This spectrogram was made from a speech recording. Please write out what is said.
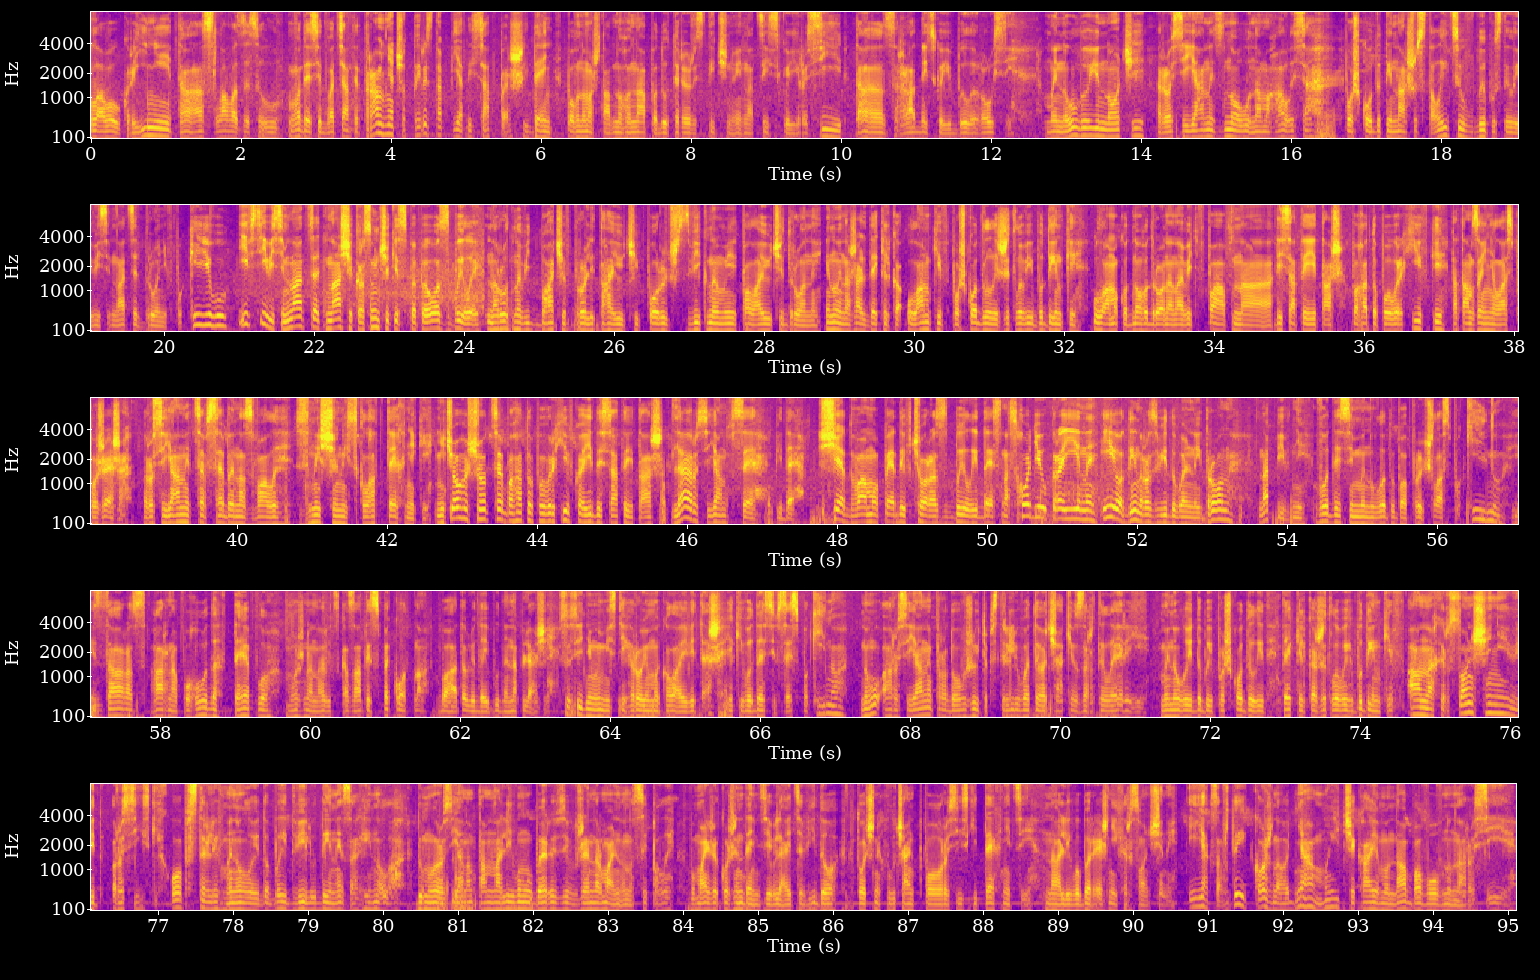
Слава Україні та слава ЗСУ в Одесі 20 травня, 451 день повномасштабного нападу терористичної нацистської Росії та зрадницької Білорусі. Минулої ночі росіяни знову намагалися пошкодити нашу столицю. Випустили 18 дронів по Києву, і всі 18 наші красунчики з ППО збили. Народ навіть бачив пролітаючи поруч з вікнами палаючі дрони. І ну і на жаль, декілька уламків пошкодили житлові будинки. Уламок одного дрона навіть впав на 10-й етаж багатоповерхівки, та там зайнялась пожежа. Росіяни це в себе назвали знищений склад техніки. Нічого, що це багатоповерхівка і 10-й етаж. Для росіян все піде. Ще два мопеди вчора збили десь на сході України, і один розвідувальний дрон на півдні. В Одесі минула доба пройшла спокійно, і зараз гарна погода, тепло, можна навіть сказати, спекотно. Багато людей буде на пляжі. В сусідньому місті Герою Миколаєві теж, як і в Одесі, все спокійно. Ну а росіяни продовжують обстрілювати очаків з артилерії. Минулої доби пошкодили декілька житлових будинків. А на Херсонщині від російських обстрілів минулої доби дві людини загинуло. Думаю, росіянам там на лівому березі вже нормально насипали, бо майже кожен день з'являється відео точних влучань по російській техніці на лівобережній Херсонщини. І як завжди, кожного дня ми чекаємо на бавовну на Росії.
